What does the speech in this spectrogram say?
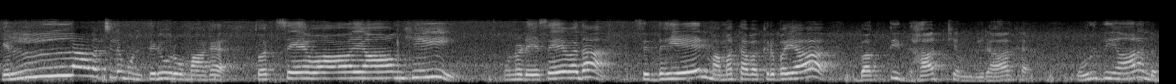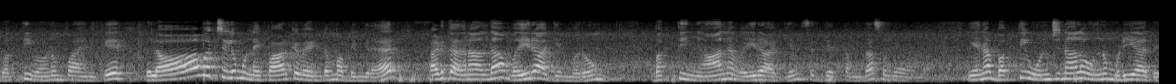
எல்லாவற்றிலும் உன் திருவுருவமாக தொத்சேவாயாம் ஹி. உன்னுடைய சேவை தான். சித்தையேன் மம தவ கிருபையா பக்தி தாத்தியம் விராக. உறுதியான அந்த பக்தி வேணும்ப்பா எனக்கு. எல்லாவற்றிலும் உன்னை பார்க்க வேண்டும் அப்படிங்கிறார். அடுத்து அதனால்தான் வைராக்கியம் வரும். பக்தி ஞான வைராக்கியம் சித்தத்தம் தான் சொல்லுவாங்க. ஏன்னா பக்தி ஒன்றினால ஒன்றும் முடியாது.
